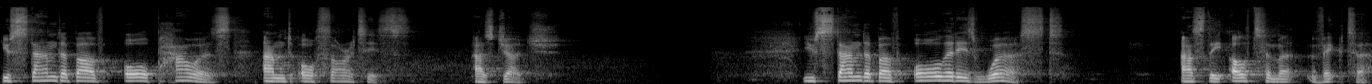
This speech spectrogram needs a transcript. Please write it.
You stand above all powers and authorities as judge. You stand above all that is worst as the ultimate victor.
